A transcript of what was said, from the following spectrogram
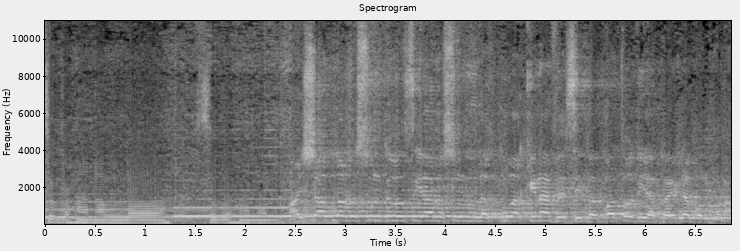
সুবহানাল্লাহ সুবহানাল্লাহ। আয়সা আল্লাহ রসুলকে বলছি ইয়া রসুল্লাহ কুয়া কিনা ফেসি কয় কত দিয়া? কয় এটা বলব না।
